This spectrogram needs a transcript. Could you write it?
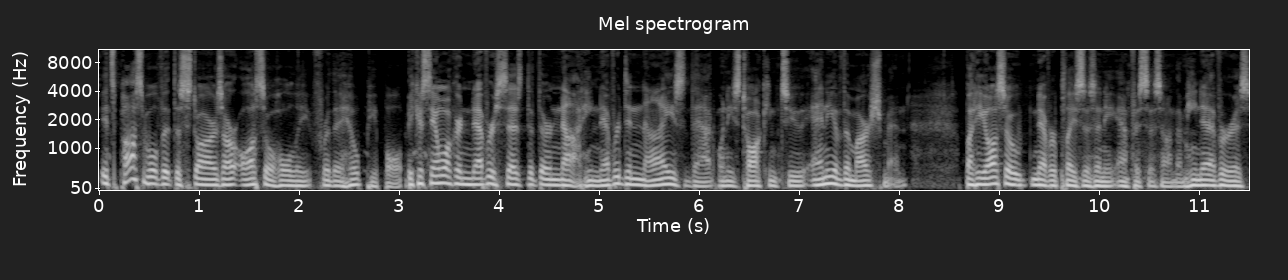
It's possible that the stars are also holy for the hill people, because Sandwalker never says that they're not. He never denies that when he's talking to any of the marshmen but he also never places any emphasis on them. He never is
